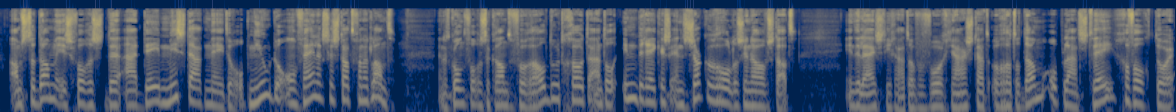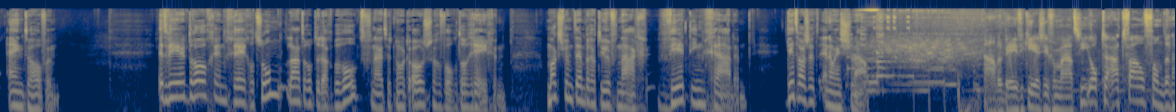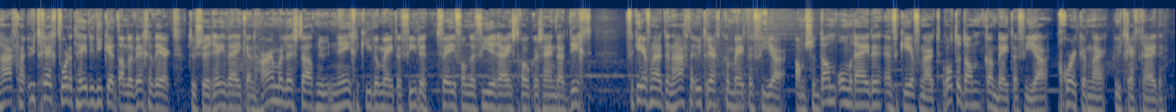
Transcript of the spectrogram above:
Amsterdam is volgens de AD-misdaadmeter opnieuw de onveiligste stad van het land. En dat komt volgens de krant vooral door het grote aantal inbrekers en zakkenrollers in de hoofdstad. In de lijst die gaat over vorig jaar staat Rotterdam op plaats 2, gevolgd door Eindhoven. Het weer droog en geregeld zon, later op de dag bewolkt... vanuit het noordoosten gevolgd door regen. Maximum temperatuur vandaag 14 graden. Dit was het NOS Journaal. ANWB Verkeersinformatie. Op de A12 van Den Haag naar Utrecht wordt het hele weekend aan de weg gewerkt. Tussen Reewijk en Harmelen staat nu 9 kilometer file. Twee van de vier rijstroken zijn daar dicht. Verkeer vanuit Den Haag naar Utrecht kan beter via Amsterdam omrijden... en verkeer vanuit Rotterdam kan beter via Gorkum naar Utrecht rijden.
